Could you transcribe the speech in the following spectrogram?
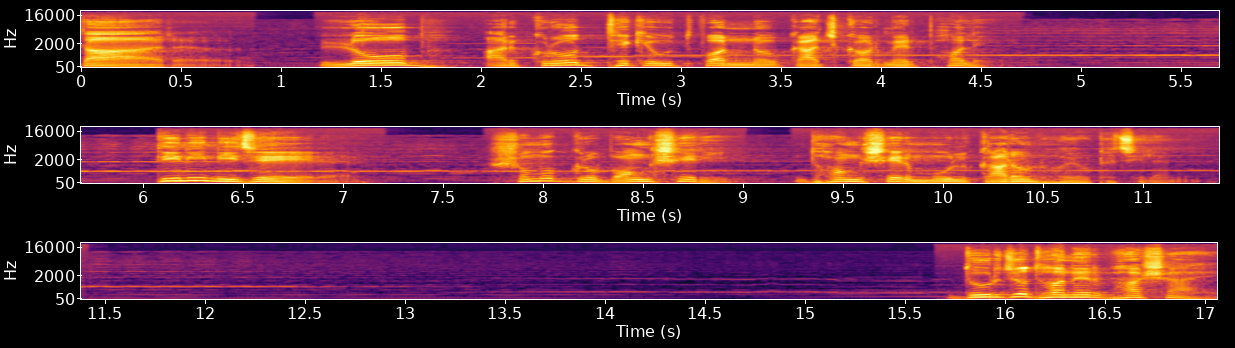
তার লোভ আর ক্রোধ থেকে উৎপন্ন কাজকর্মের ফলে তিনি নিজের সমগ্র বংশেরই ধ্বংসের মূল কারণ হয়ে উঠেছিলেন। দুর্যোধনের ভাষায়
